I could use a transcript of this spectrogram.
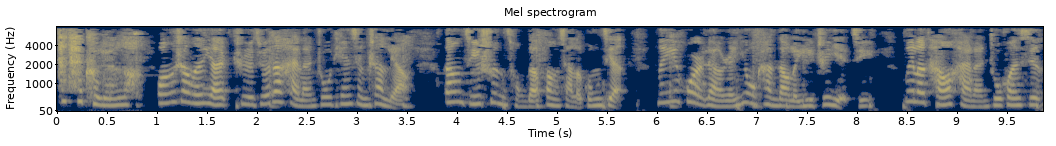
他太可怜了。皇上闻言，只觉得海兰珠天性善良，当即顺从的放下了弓箭。没一会儿，两人又看到了一只野鸡。为了讨海兰珠欢心，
